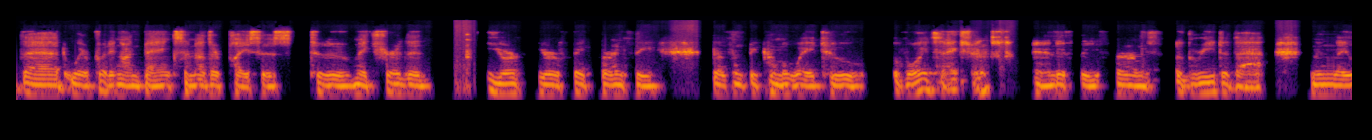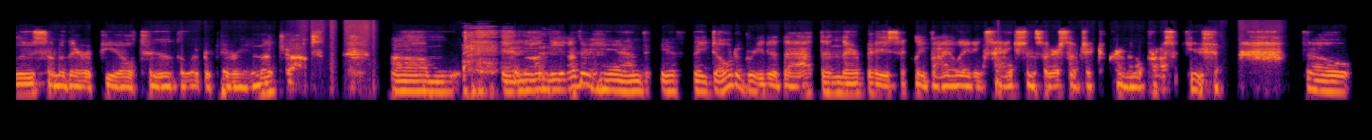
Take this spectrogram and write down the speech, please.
that we're putting on banks and other places to make sure that your your fake currency doesn't become a way to avoid sanctions. And if these firms agree to that, then they lose some of their appeal to the libertarian nut jobs. Um, and on the other hand, if they don't agree to that, then they're basically violating sanctions and are subject to criminal prosecution. So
